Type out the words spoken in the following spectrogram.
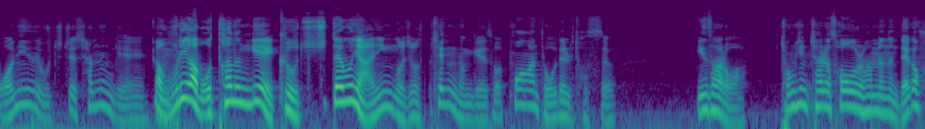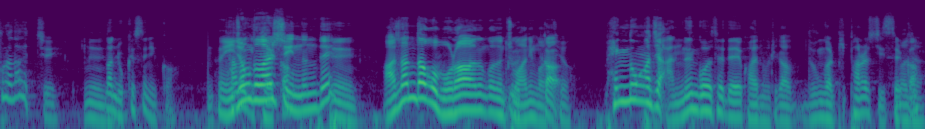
원인을 우쭈쭈에서 찾는 게 그러니까 우리가 못하는 게 그 우쭈쭈 때문이 아닌 거죠. 최근 경기에서 포항한테 5대를 졌어요. 인사하러 와. 정신 차려 서울 하면은 내가 후련하겠지. 네. 난 욕했으니까. 이 정도는 할 수 될까? 있는데 네. 안 한다고 뭐라 하는 거는 좀 아닌 것 그러니까 같아요. 행동하지 않는 것에 대해 과연 우리가 누군가를 비판할 수 있을까? 맞아요.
